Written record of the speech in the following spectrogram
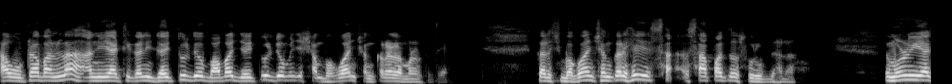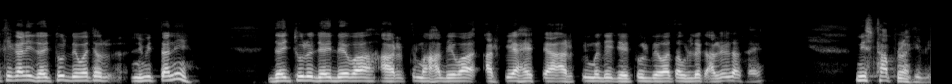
हा उठा बांधला आणि या ठिकाणी जैतूर देव बाबा जैतूर देव म्हणजे भगवान शंकराला म्हणत होते. कारण भगवान शंकर हे सा सापाचं स्वरूप झालं. तर म्हणून या ठिकाणी जैतूर देवाच्या निमित्ताने जयतूर जयदेवा आरती महादेवा आरती आहे त्या आरतीमध्ये जयतूर देवाचा उल्लेख आलेलाच आहे. मी स्थापना केली.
